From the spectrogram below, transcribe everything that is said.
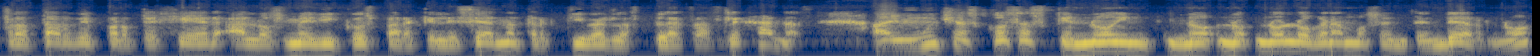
tratar de proteger a los médicos para que les sean atractivas las plazas lejanas. Hay muchas cosas que no, no, no, logramos entender, ¿no?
